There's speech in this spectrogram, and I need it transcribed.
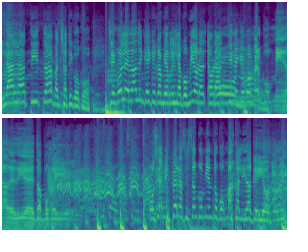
Lala, Tita, Bachata y Coco. Llegó la edad en que hay que cambiarles la comida. Ahora, ahora Oh, tienen que comer comida de dieta porque. O sea, mis perras están comiendo con más calidad que yo. porque-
